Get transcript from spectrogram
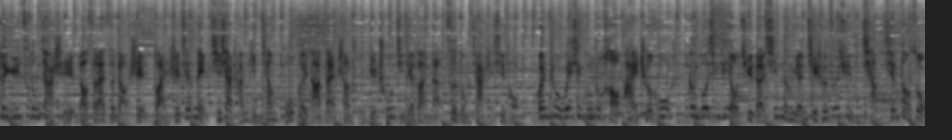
对于自动驾驶，劳斯莱斯表示，短时间内旗下产品将不会搭载尚处于初级阶段的自动驾驶系统。关注微信公众号“爱车乎”，更多新鲜有趣的新能源汽车资讯抢先放送。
